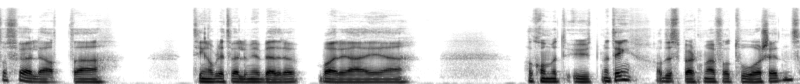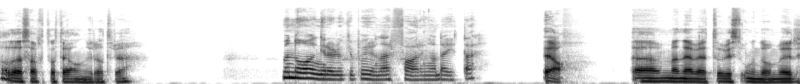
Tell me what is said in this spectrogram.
så føler jeg at eh, ting har blitt veldig mye bedre bare jeg har kommet ut med ting. Hadde du spurt meg for to år siden, så hadde jeg sagt at jeg angra, tror jeg. Men nå angrer du ikke på grunn av erfaringa det har gitt deg? Ja, men jeg vet jo hvis ungdommer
